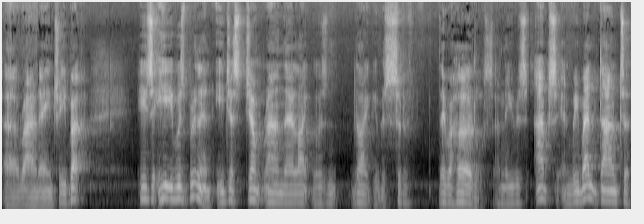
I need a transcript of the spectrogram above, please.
uh, round Aintree, but he's he was brilliant. He just jumped round there like it was like it was sort of they were hurdles, and he was absolutely. And we went down to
